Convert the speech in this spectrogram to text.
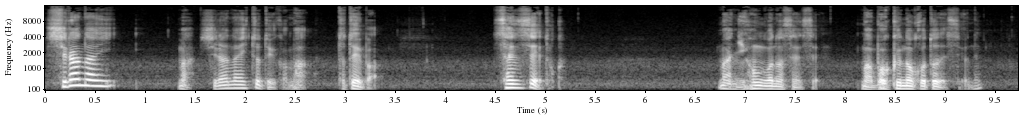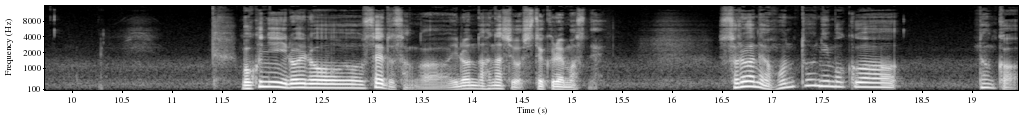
知らないまあ知らない人というかまあ例えば先生とかまあ日本語の先生まあ僕のことですよね。僕にいろいろ生徒さんがいろんな話をしてくれますね。それはね本当に僕はなんか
